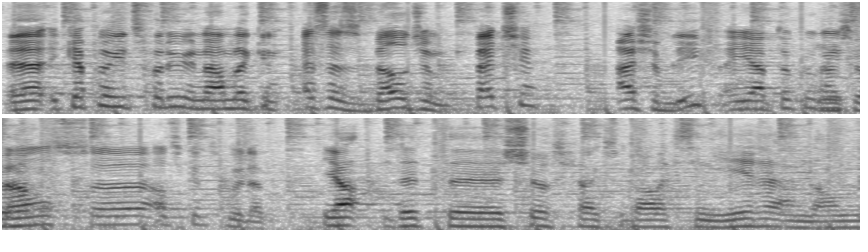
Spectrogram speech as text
Eh, ik heb nog iets voor u, namelijk een SS Belgium petje. Alsjeblieft. En jij hebt ook nog iets voor ons eh, als ik het goed heb. Ja, dit eh, shirt ga ik zo dadelijk signeren en dan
